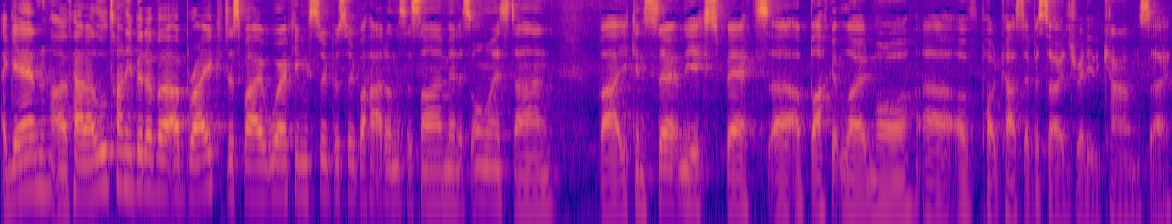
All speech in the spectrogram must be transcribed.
again, I've had a little tiny bit of a, a break just by working super, super hard on this assignment. It's almost done, but you can certainly expect uh, a bucket load more uh, of podcast episodes ready to come. So,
